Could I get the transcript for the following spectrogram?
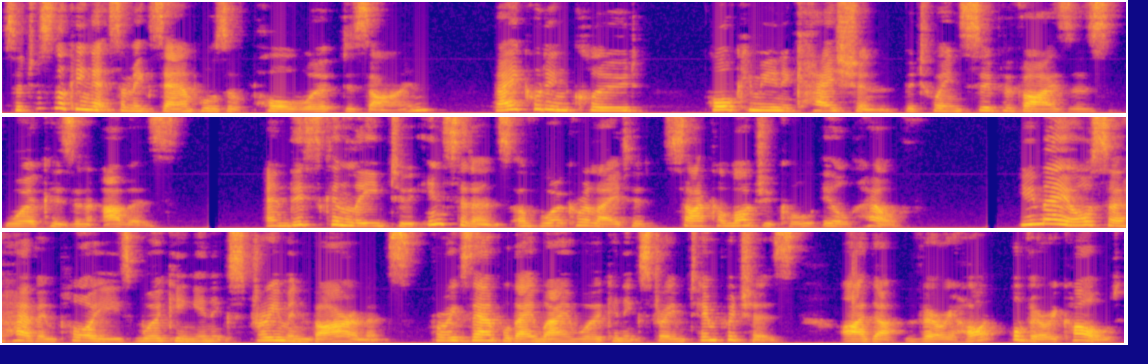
So just looking at some examples of poor work design, they could include poor communication between supervisors, workers and others. And this can lead to incidents of work related psychological ill health. You may also have employees working in extreme environments. For example, they may work in extreme temperatures, either very hot or very cold.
